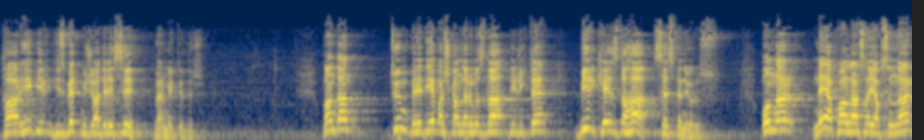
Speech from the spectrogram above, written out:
tarihi bir hizmet mücadelesi vermektedir. Van'dan tüm belediye başkanlarımızla birlikte bir kez daha sesleniyoruz. Onlar ne yaparlarsa yapsınlar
